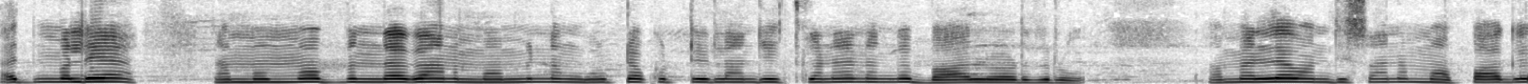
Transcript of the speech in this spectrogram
ಆದಮೇಲೆ ನಮ್ಮಮ್ಮ ಬಂದಾಗ ನಮ್ಮ ಮಮ್ಮಿ ನಂಗೆ ಊಟ ಕೊಟ್ಟಿಲ್ಲ ಅಂದಿದ್ಕನೆ ನನಗೆ ಬಾಲ್ ಹೊಡೆದ್ರು. ಆಮೇಲೆ ಒಂದು ದಿವಸ ನಮ್ಮ ಅಪ್ಪಗೆ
